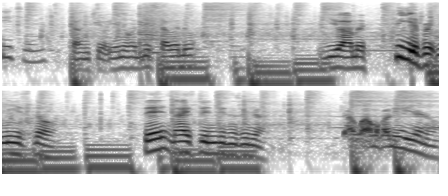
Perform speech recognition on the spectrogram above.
rum. Sit here. Thank you. You know what this I will do? You are my favorite niece now. See? Nice doing business with you. Yeah, what am I going to do here now?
